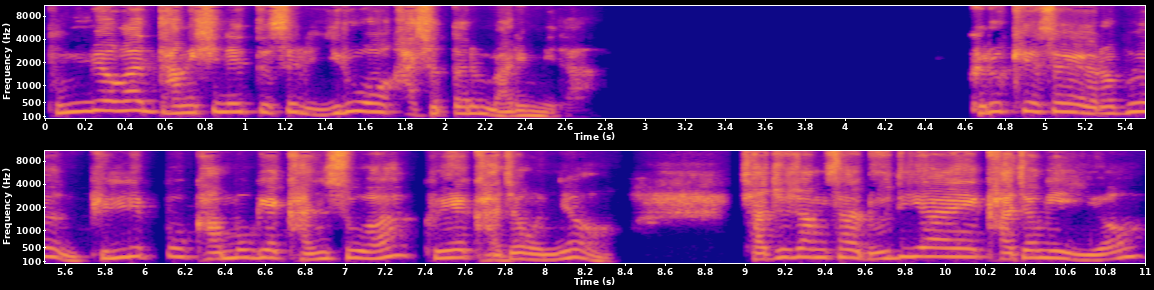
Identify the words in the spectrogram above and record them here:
분명한 당신의 뜻을 이루어 가셨다는 말입니다. 그렇게 해서 여러분 빌립보 감옥의 간수와 그의 가정은요 자주장사 루디아의 가정에 이어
